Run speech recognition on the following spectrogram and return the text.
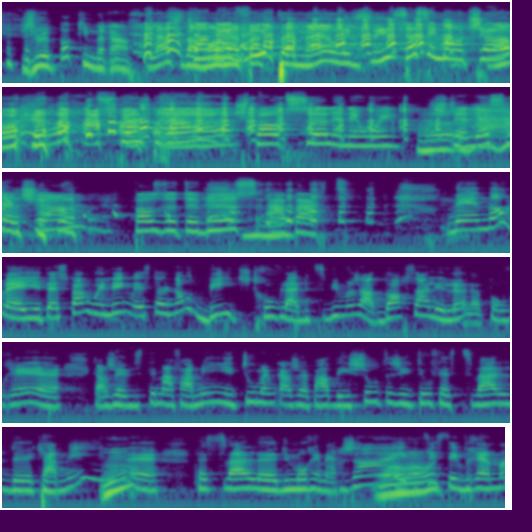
je veux pas qu'il me remplace dans, Dans mon appartement aussi. Ça, c'est mon chum. Ah, Tu peux le prendre. Je pars tout seul, anyway. Je te laisse le chum. Passe d'autobus, appart. Mais non, mais il était super willing. Mais c'est un autre beat, je trouve, la BTB. Moi, j'adore ça aller là, là, pour vrai. euh, quand je vais visiter ma famille et tout, même quand je vais faire des shows. Tu sais, J'ai été au festival de Camille, euh, festival euh, d'humour émergent. Mmh. Ouais, et ouais, c'est vraiment...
